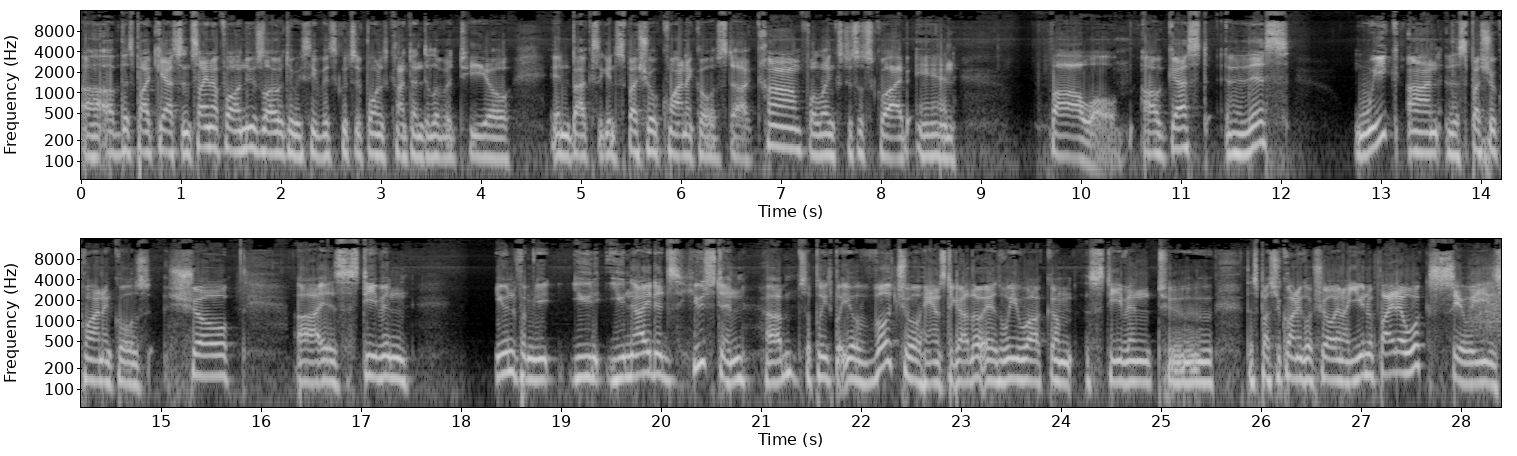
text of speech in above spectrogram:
uh, of this podcast and sign up for our newsletter to receive exclusive bonus content delivered to your inbox. Again, specialchronicles.com for links to subscribe and follow. Our guest this week on the Special Chronicles show uh, is Stephen Yoon from U- U- United's Houston hub. So please put your virtual hands together as we welcome Stephen to the Special Chronicles show in our Unified at Work series.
